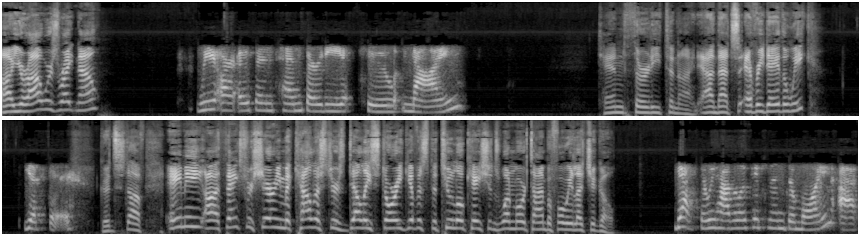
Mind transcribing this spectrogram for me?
Uh, your hours right now? We are open 10:30 to 9. 10.30 to 9. And that's every day of the week? Yes, sir. Good stuff. Amy, uh, thanks for sharing McAllister's Deli story. Give us the two locations one more time before we let you go. Yeah, so we have a location in Des Moines at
